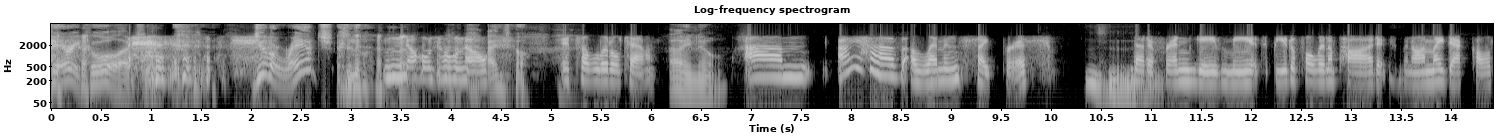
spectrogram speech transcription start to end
Very cool, actually. do you have a ranch? no, no, no. I know. It's a little town. I know. Um, I have a lemon cypress Mm-hmm. that a friend gave me. It's beautiful in a pot. It's been on my deck all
